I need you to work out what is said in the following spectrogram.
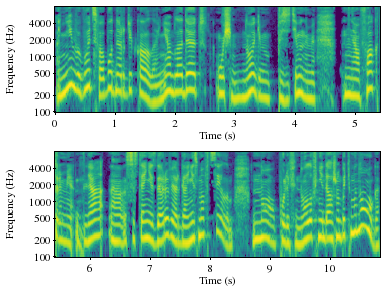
Они выводят свободные радикалы, они обладают очень многими позитивными факторами для э, состояния здоровья организма в целом. Но полифенолов не должно быть много.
